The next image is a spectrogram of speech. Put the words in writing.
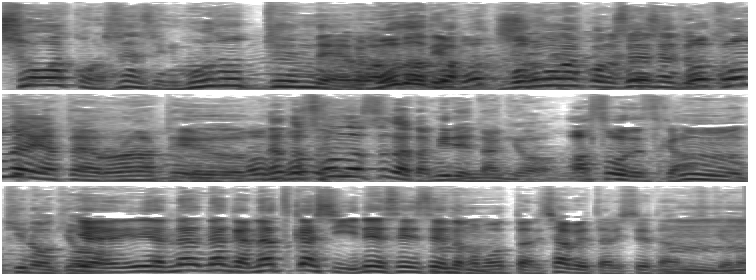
小学校の先生に戻ってんねん戻って小学校の先生ってこんなんやったんやろなっていう。なんかそんな姿見れた今日。あ、そうですか。うん昨日今日。いやいやな、なんか懐かしいね、先生とかもおったんで喋ったりしてたんですけど。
